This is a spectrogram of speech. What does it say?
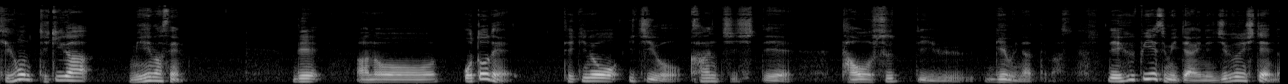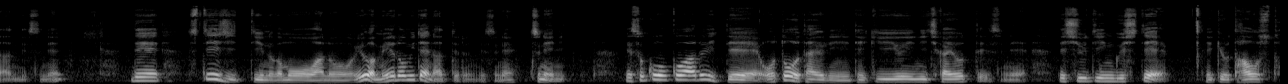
基本敵が見えません。であの音で敵の位置を感知して倒すっていうゲームになってます。で FPS みたいに自分視点なんですね。でステージっていうのがもうあの要は迷路みたいになってるんですね。常に。でそこをこう歩いて音を頼りに敵に近寄ってですね。でシューティングして敵を倒すと。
